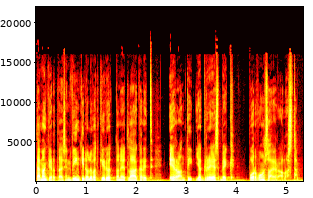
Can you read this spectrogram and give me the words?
Tämänkertaisen vinkin olivat kirjoittaneet lääkärit Eranti ja Gresbeck Porvoon sairaalasta.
